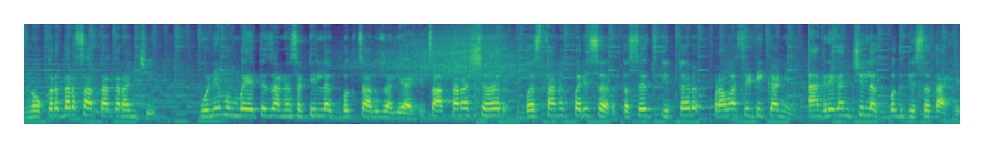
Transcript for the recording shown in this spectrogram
नोकरदार सातारकरांची पुणे मुंबई येथे जाण्यासाठी लगबग चालू झाली आहे. सातारा शहर बसस्थानक परिसर तसेच इतर प्रवासी ठिकाणी नागरिकांची लगबग दिसत आहे.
